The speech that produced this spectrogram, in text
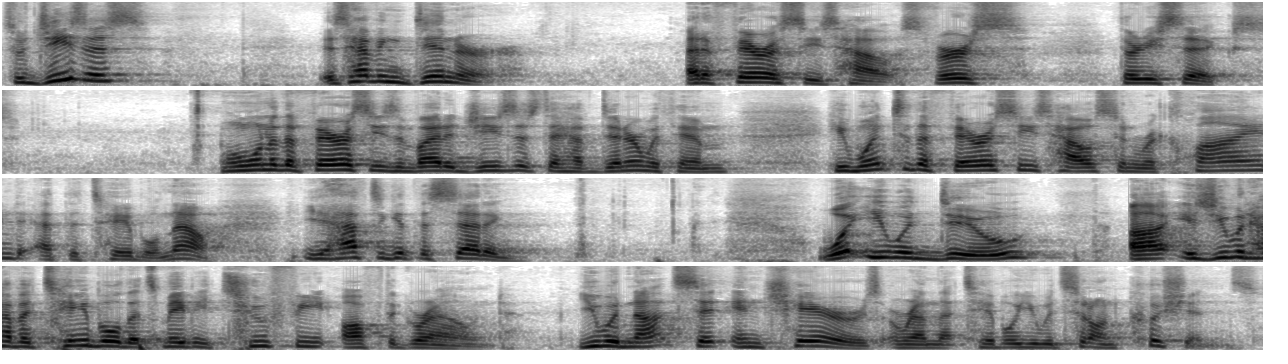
So Jesus is having dinner at a Pharisee's house. Verse 36. When one of the Pharisees invited Jesus to have dinner with him, he went to the Pharisee's house and reclined at the table. Now, you have to get the setting. What you would do uh, is you would have a table that's maybe two feet off the ground. You would not sit in chairs around that table, you would sit on cushions.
